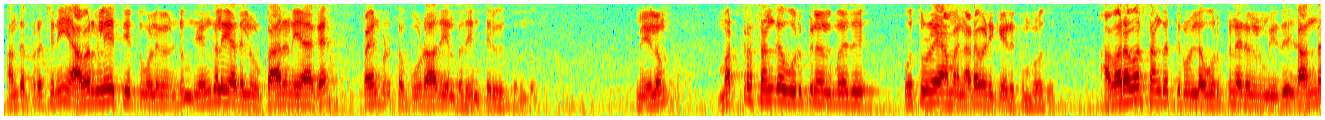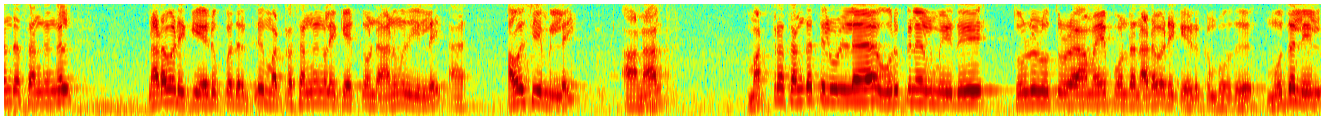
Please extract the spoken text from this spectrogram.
அந்த பிரச்சனையை அவர்களே தீர்த்து கொள்ள வேண்டும். எங்களை அதில் ஒரு காரணியாக பயன்படுத்தக்கூடாது என்பதையும் தெரிவித்திருந்தோம். மேலும் மற்ற சங்க உறுப்பினர்கள் மீது ஒத்துழையாமை நடவடிக்கை எடுக்கும்போது அவரவர் சங்கத்தில் உள்ள உறுப்பினர்கள் மீது அந்தந்த சங்கங்கள் நடவடிக்கை எடுப்பதற்கு மற்ற சங்கங்களை கேட்க வேண்டிய அனுமதி இல்லை அவசியமில்லை ஆனால் மற்ற சங்கத்தில் உள்ள உறுப்பினர்கள் மீது தொழில் ஒத்துழையாமை போன்ற நடவடிக்கை எடுக்கும்போது முதலில்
